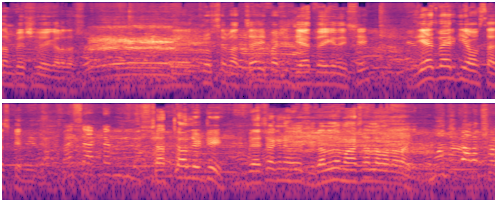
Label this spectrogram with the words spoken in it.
দাম বেশি হয়ে গেল দশ ক্রোসের বাচ্চা এই পাশে জিয়াদ ভাইকে দেখছি। জিয়াদ ভাইয়ের কি অবস্থা আজকে? চারটা অলরেডি বেচা কিনা হয়েছে। তাহলে তো মাশাল্লাহ ভালো ভাই মধু কালেকশন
